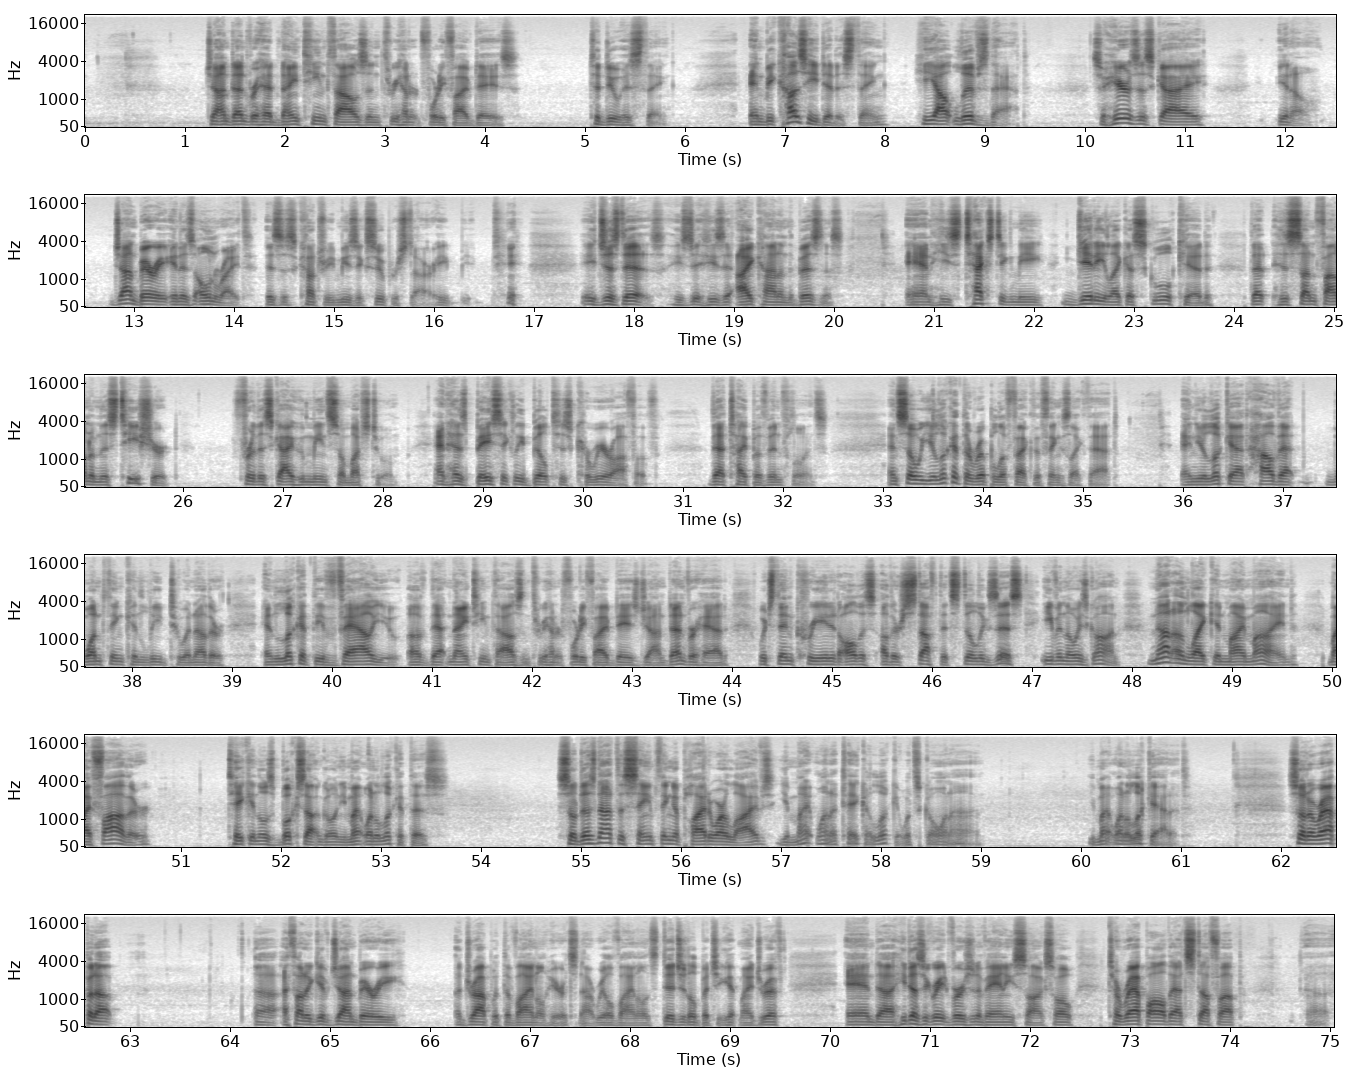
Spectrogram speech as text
John Denver had 19,345 days to do his thing. And because he did his thing, he outlives that. So here's this guy, you know, John Berry in his own right is this country music superstar. He he just is. He's he's an icon in the business. And he's texting me giddy like a school kid that his son found him this t-shirt for this guy who means so much to him and has basically built his career off of that type of influence. And so you look at the ripple effect of things like that and you look at how that one thing can lead to another and look at the value of that 19,345 days John Denver had, which then created all this other stuff that still exists, even though he's gone. Not unlike in my mind, my father taking those books out and going, You might want to look at this. So, does not the same thing apply to our lives? You might want to take a look at what's going on. You might want to look at it. So, to wrap it up, uh, I thought I'd give John Berry a drop with the vinyl here. It's not real vinyl, it's digital, but you get my drift. And uh, he does a great version of Annie's song. So to wrap all that stuff up, uh,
